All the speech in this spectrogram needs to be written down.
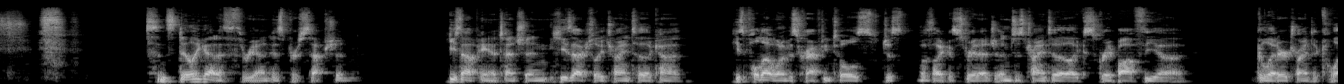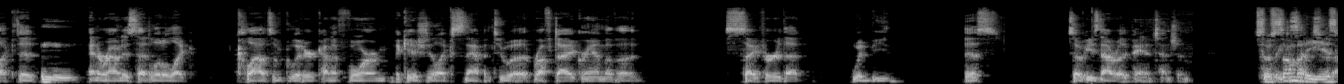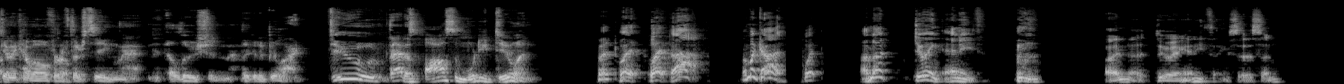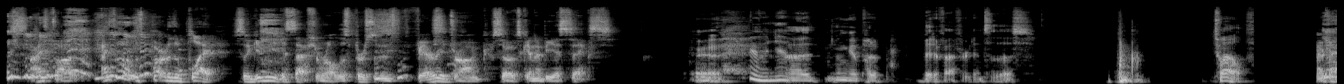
Since Dilly got a three on his perception, he's not paying attention. He's actually trying to kind of. He's pulled out one of his crafting tools just with like a straight edge and just trying to like scrape off the uh, glitter, trying to collect it. And around his head, little like clouds of glitter kind of form, occasionally like snap into a rough diagram of a cipher that would be this. So he's not really paying attention. So Please somebody is going to come over if they're seeing that illusion. They're going to be like, dude, that is awesome. What are you doing? What? What? What? Ah! Oh my god! What? I'm not doing anything. I'm not doing anything, citizen. I thought I thought it was part of the play. So give me a deception roll. This person is very drunk, so it's going to be a six. Uh, Oh no. uh, I'm going to put a bit of effort into this. 12. Okay.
